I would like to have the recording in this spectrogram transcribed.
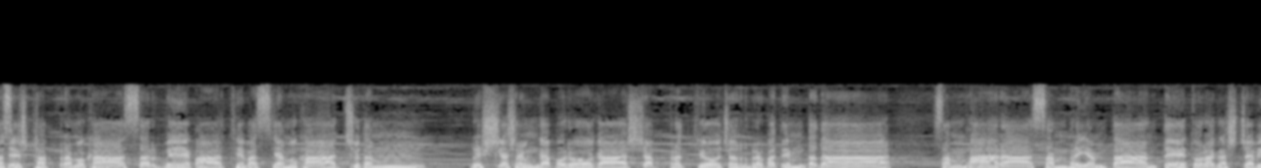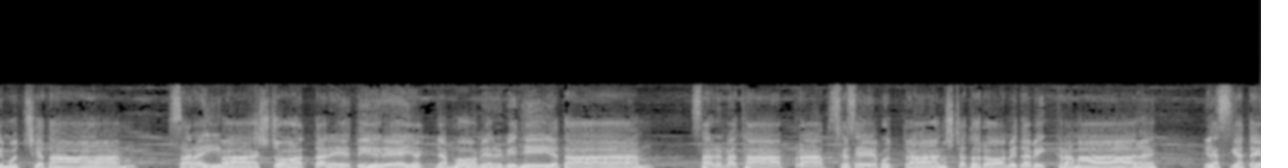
वसिष्ठप्रमुखाः सर्वे पार्थिवस्य मुखाच्युतम्। ऋष्यशृङ्गपुरोगाश्च प्रत्योचनृपतिम् तदा। सम्भाराः सम्भ्रियन्ताम् ते तुरगश्च विमुच्यताम् सरैवाश्चोत्तरे तीरे यज्ञभूमिर्विधीयताम् सर्वथा प्राप्स्यसे पुत्रांश्चतुरोमिदविक्रमान् यस्य ते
